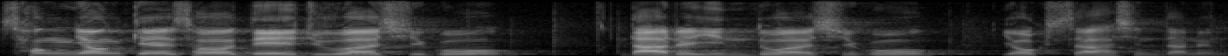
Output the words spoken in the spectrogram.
성령께서 내주하시고 나를 인도하시고 역사하신다는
